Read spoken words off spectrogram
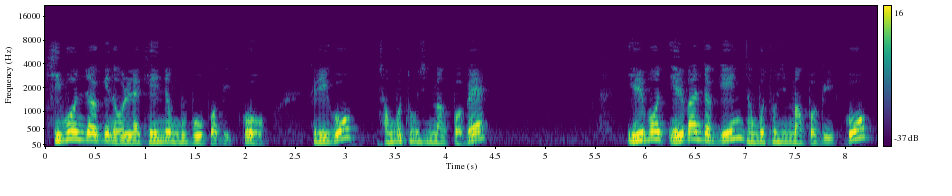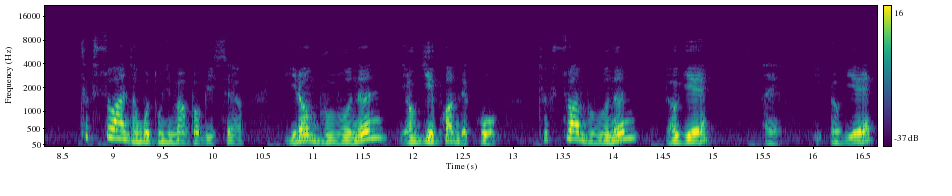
기본적인 원래 개인정보보호법이 있고 그리고 정보통신망법에 일본 일반적인 정보통신망법이 있고 특수한 정보통신망법이 있어요. 이런 부분은 여기에 포함됐고 특수한 부분은 여기에 아니, 여기에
